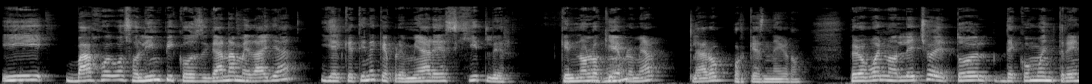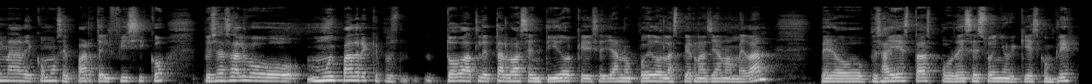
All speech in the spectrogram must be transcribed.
y va a Juegos Olímpicos, gana medalla, y el que tiene que premiar es Hitler, que no lo quiere premiar, claro, porque es negro. Pero bueno, el hecho de todo, de cómo entrena, de cómo se parte el físico, pues es algo muy padre que pues todo atleta lo ha sentido, que dice ya no puedo, las piernas ya no me dan pero pues ahí estás por ese sueño que quieres cumplir.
